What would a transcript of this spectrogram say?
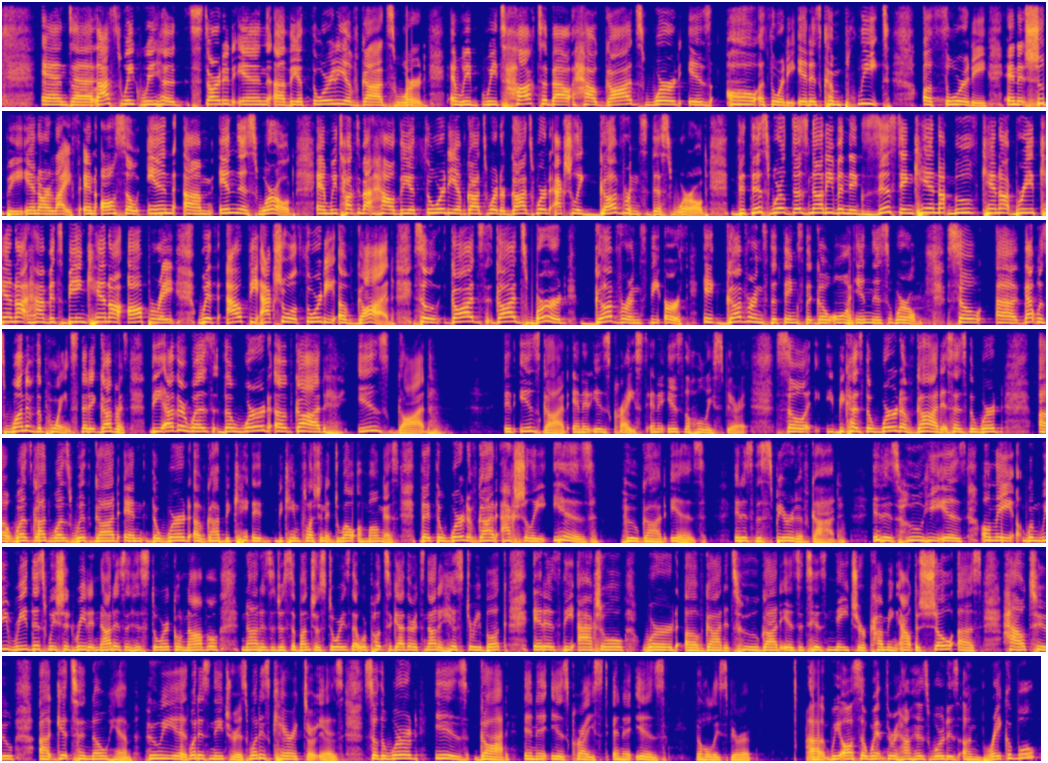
And uh, last week we had started in uh, the authority of God's Word. And we, we talked about how God's Word is all authority. It is complete authority, and it should be in our life and also in um, in this world. And we talked about how the authority of God's word or God's word actually governs this world. That this world does not even exist and cannot move, cannot breathe, cannot have its being, cannot operate without the actual authority of God. So God's God's word governs the earth. It governs the things that go on in this world. So uh, that was one of the points that it governs. The other was the Word of God is God. It is God and it is Christ and it is the Holy Spirit. So, because the Word of God, it says the Word uh, was God, was with God, and the Word of God became, it became flesh and it dwelt among us. That the Word of God actually is who God is. It is the Spirit of God. It is who he is. Only when we read this, we should read it not as a historical novel, not as just a bunch of stories that were put together. It's not a history book. It is the actual word of God. It's who God is. It's his nature coming out to show us how to uh, get to know him, who he is, what his nature is, what his character is. So the word is God, and it is Christ, and it is the Holy Spirit. Uh, we also went through how his word is unbreakable.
